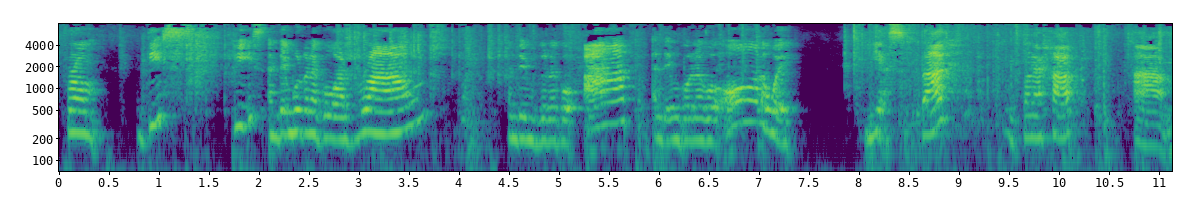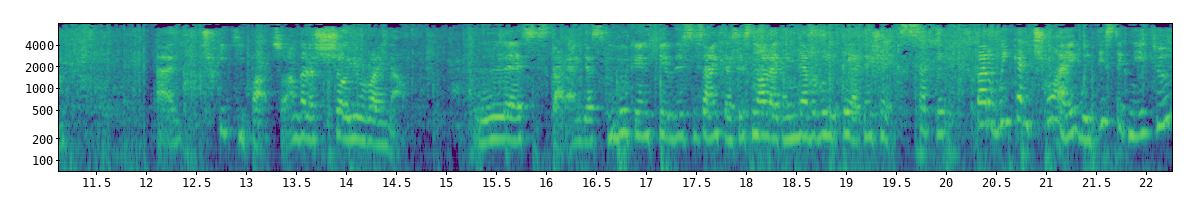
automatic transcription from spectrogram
from this piece, and then we're gonna go around, and then we're gonna go up, and then we're gonna go all the way yes, that is gonna have um, a tricky part. So I'm gonna show you right now. Let's start. I'm just looking here this design because it's not like I never really pay attention exactly, but we can try with this technique to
